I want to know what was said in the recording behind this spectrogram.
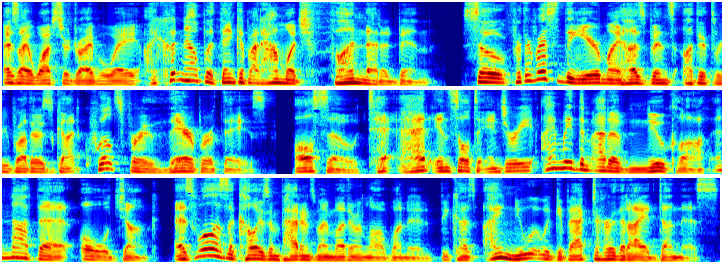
As I watched her drive away, I couldn't help but think about how much fun that had been. So, for the rest of the year, my husband's other three brothers got quilts for their birthdays. Also, to add insult to injury, I made them out of new cloth and not that old junk, as well as the colors and patterns my mother in law wanted, because I knew it would get back to her that I had done this.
